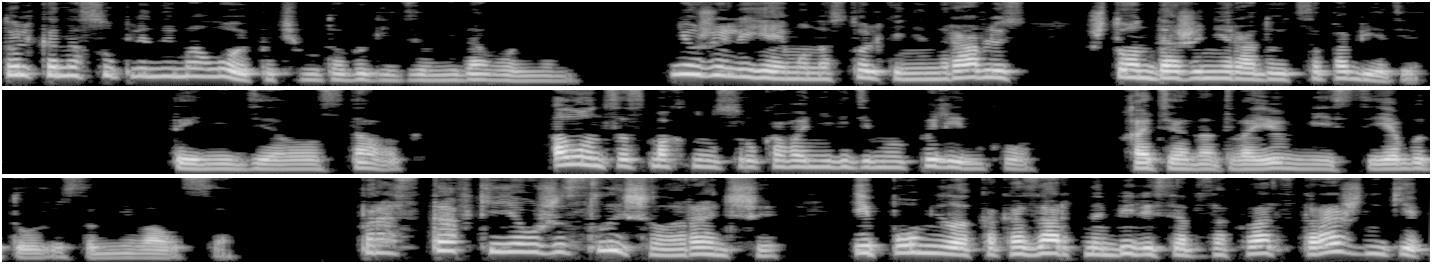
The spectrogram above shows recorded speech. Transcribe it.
Только насупленный малой почему-то выглядел недовольным. Неужели я ему настолько не нравлюсь, что он даже не радуется победе. Ты не делал ставок. Алонсо смахнул с рукава невидимую пылинку. Хотя на твоем месте я бы тоже сомневался. Про ставки я уже слышала раньше и помнила, как азартно бились об заклад стражники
